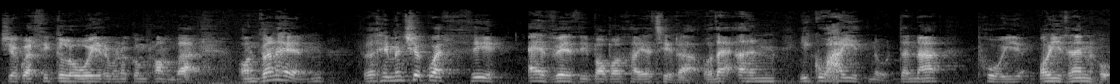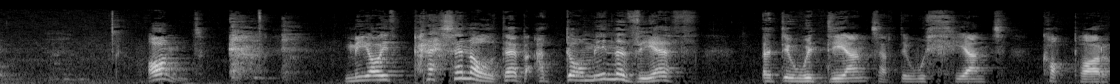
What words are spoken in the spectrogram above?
trio gwerthu glwy rhywun o Gymrhondda. Ond fan hyn, byddwch chi'n mynd trio gwerthu efydd i bobl Thyatira. Oedd e yn i gwaed nhw. Dyna pwy oedden nhw. Ond, mi oedd presenoldeb a dominyddiaeth y diwydiant a'r diwylliant copor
